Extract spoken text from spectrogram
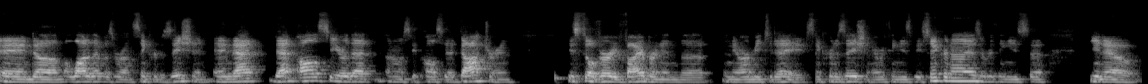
And um, a lot of that was around synchronization. And that that policy or that, I don't want to say policy, that doctrine is still very vibrant in the in the army today. Synchronization, everything needs to be synchronized, everything needs to, you know,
